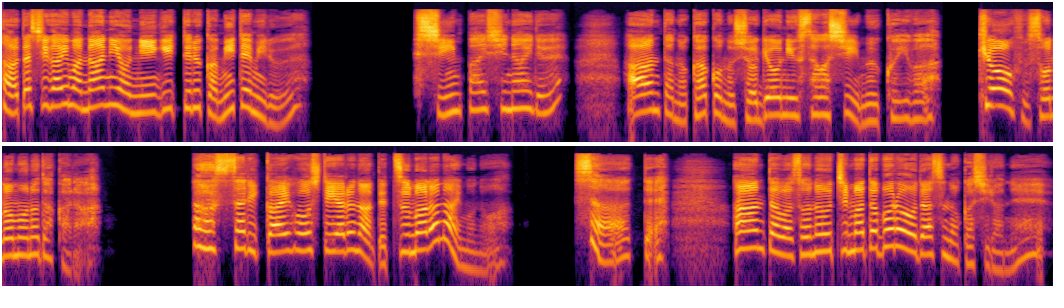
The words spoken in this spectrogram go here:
私が今何を握ってるか見てみる？心配しないで。あんたの過去の所業にふさわしい報いは、恐怖そのものだから。あっさり解放してやるなんてつまらないもの。さーて、あんたはそのうちまたボロを出すのかしらね。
